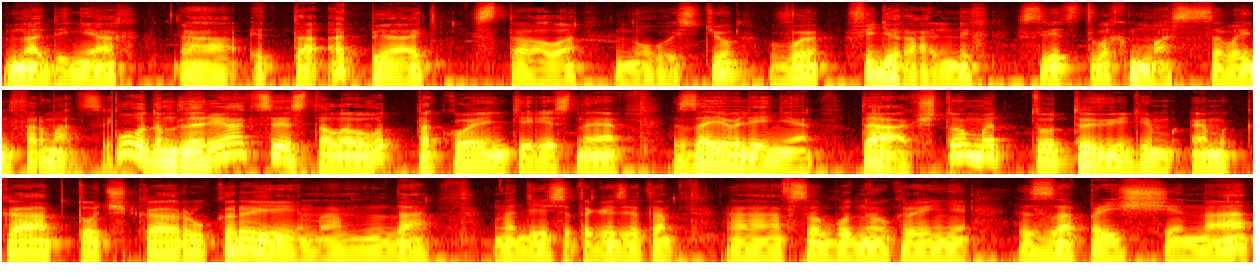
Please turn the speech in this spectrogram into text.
на днях, а, это опять стало новостью в федеральных средствах массовой информации. Поводом для реакции стало вот такое интересное заявление. Так, что мы тут видим? МК.ру Крым. Да, надеюсь, эта газета э, в свободной Украине запрещена.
